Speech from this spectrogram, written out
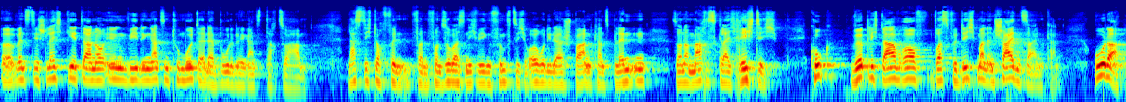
äh, wenn es dir schlecht geht, da noch irgendwie den ganzen Tumult in der Bude den ganzen Tag zu haben. Lass dich doch von, von, von sowas nicht wegen 50 Euro, die du da sparen kannst, blenden, sondern mach es gleich richtig. Guck wirklich darauf, was für dich mal entscheidend sein kann. Oder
